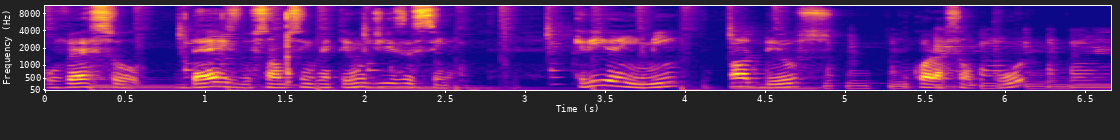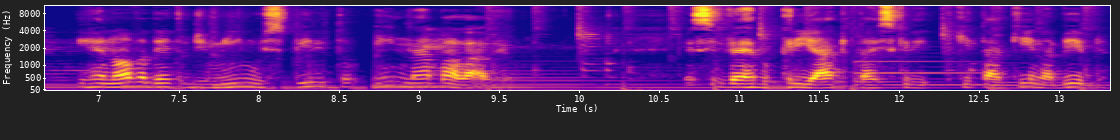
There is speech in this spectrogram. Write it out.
o verso 10 do Salmo 51 diz assim: Cria em mim, ó Deus, um coração puro e renova dentro de mim um espírito inabalável. Esse verbo criar que está escrito, que está aqui na Bíblia,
